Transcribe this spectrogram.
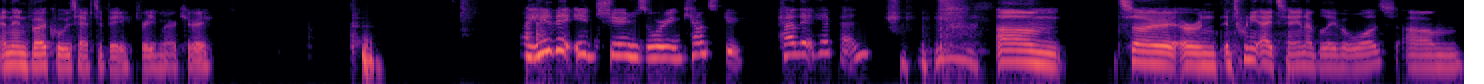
And then vocals have to be Freddie Mercury. I hear that Ed Sheeran has already encountered you. How did that happen? um, so in, in 2018, I believe it was, um,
